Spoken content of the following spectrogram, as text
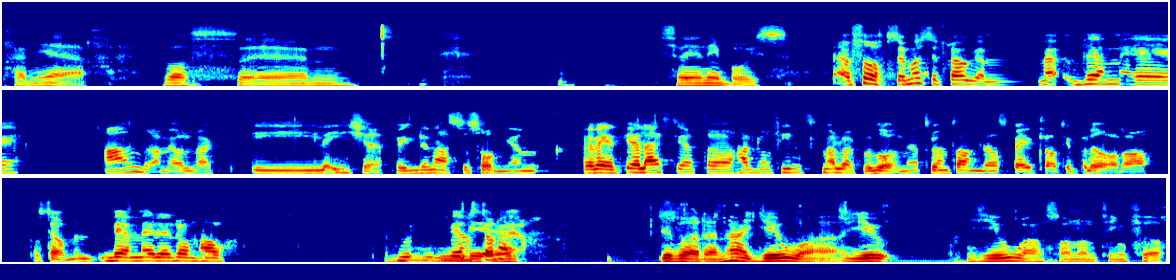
Premiär. Vad eh, säger ni boys? Först jag måste fråga, vem är andra målvakt i Linköping den här säsongen? Jag, vet, jag läste ju att de hade någon finsk målvakt på gång men jag tror inte han blir spelklar till på lördag. Förstår. Men vem är det de har? Vem det, står där? Det var den här Johan, jo, Johansson någonting förr.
